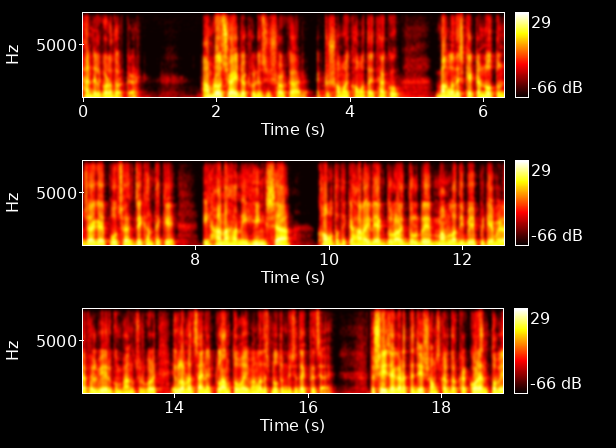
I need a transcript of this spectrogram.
হ্যান্ডেল করা দরকার। আমরাও চাই ডক্টর ইউনুসের সরকার একটু সময় ক্ষমতায় থাকুক, বাংলাদেশকে একটা নতুন জায়গায় পৌঁছাক, যেখান থেকে এই হানাহানি, হিংসা, ক্ষমতা থেকে হারাইলে একদল আরেক দলরে মামলা দিবে, পিটিয়ে মেরা ফেলবে, এরকম ভাঙচুর করে, এগুলো আমরা চাই না। ক্লান্ত ভাই, বাংলাদেশ নতুন কিছু দেখতে চায়। তো সেই জায়গাটাতে যে সংস্কার দরকার করেন, তবে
